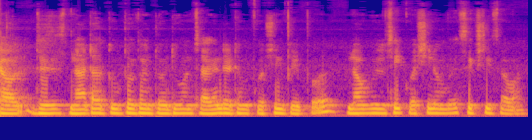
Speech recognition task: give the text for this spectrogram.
all, this is NATA 2021 second attempt question paper. Now we will see question number 67.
